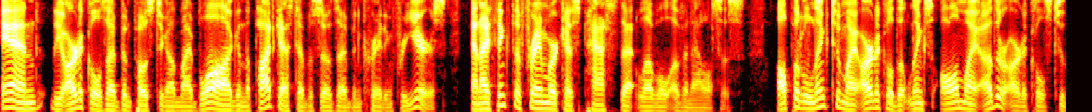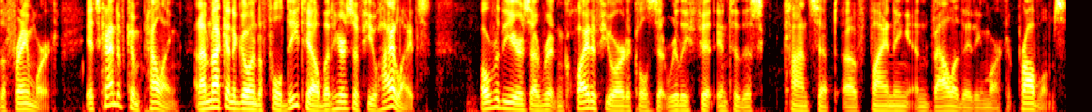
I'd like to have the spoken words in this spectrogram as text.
and the articles I've been posting on my blog and the podcast episodes I've been creating for years. And I think the framework has passed that level of analysis. I'll put a link to my article that links all my other articles to the framework. It's kind of compelling, and I'm not going to go into full detail, but here's a few highlights over the years, I've written quite a few articles that really fit into this concept of finding and validating market problems.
